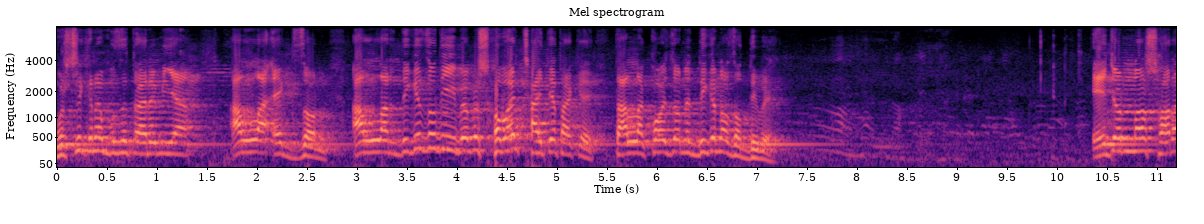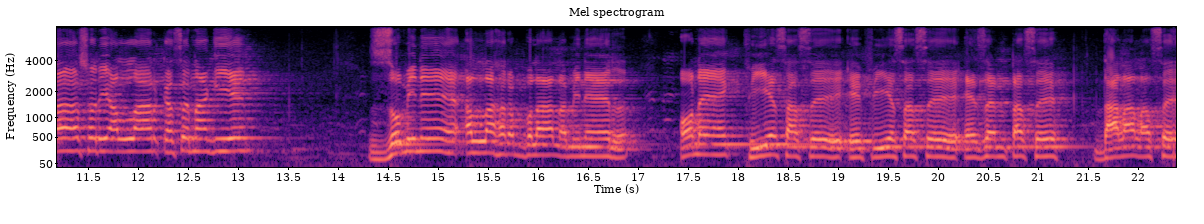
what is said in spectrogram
মুর্শিকরা বুঝে তো আরে মিয়া আল্লাহ একজন। আল্লাহর দিকে যদি এইভাবে সবাই চাইতে থাকে, তা আল্লাহ কয়জনের দিকে নজর দিবে? এই জন্য সরাসরি আল্লাহর কাছে না গিয়ে জমিনে আল্লাহ রব্বুল আলমিনের অনেক ফিএস আছে এফিএস আছে, এজেন্ট আছে, দালাল আছে।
